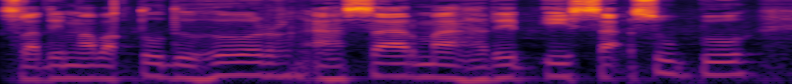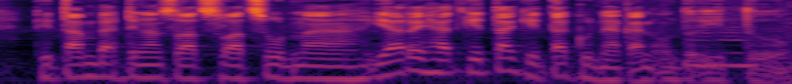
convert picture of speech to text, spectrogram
Sholat lima waktu duhur, asar, maghrib, isya, subuh ditambah dengan sholat-sholat sunnah. Ya rehat kita kita gunakan untuk itu.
